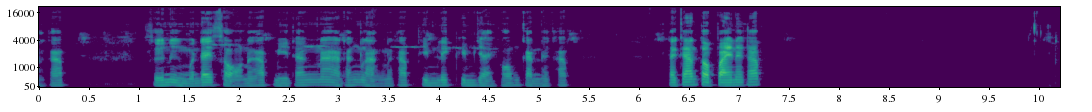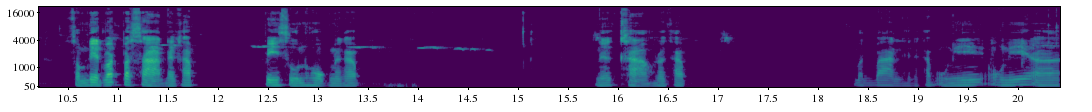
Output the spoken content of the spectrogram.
นะครับ ซื้อหนึ่งมันได้สองนะครับ มีทั้งหน้าทั้งหลังนะครับ พิมพ์เล็กพิมพ์ใหญ่พร้อมกันนะครับรายการต่อไปนะครับ สมเด็จวัดประสาทนะครับ ปีศูนย์หกนะครับ เนื้อขาวนะครับ บ้านๆเลยนะครับ องค์นี้องค์นี้เอ่อ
